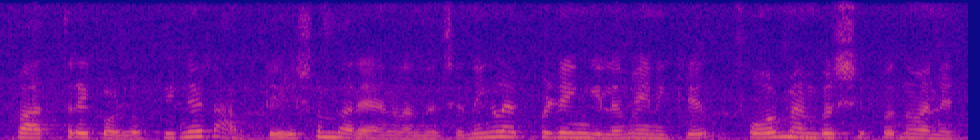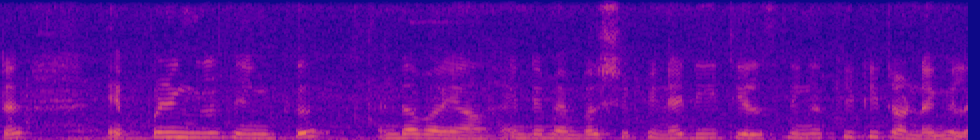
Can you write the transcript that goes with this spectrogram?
അപ്പോൾ അത്രയൊക്കെ ഉള്ളൂ. പിന്നെ ഒരു അപ്ഡേഷൻ പറയാനുള്ളതെന്ന് വെച്ചാൽ നിങ്ങൾ എപ്പോഴെങ്കിലും എനിക്ക് ഫോർ മെമ്പർഷിപ്പ് എന്ന് പറഞ്ഞിട്ട് എപ്പോഴെങ്കിലും നിങ്ങൾക്ക് എന്താ പറയുക എന്റെ മെമ്പർഷിപ്പിന്റെ ഡീറ്റെയിൽസ് നിങ്ങൾക്ക് കിട്ടിയിട്ടുണ്ടെങ്കിൽ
